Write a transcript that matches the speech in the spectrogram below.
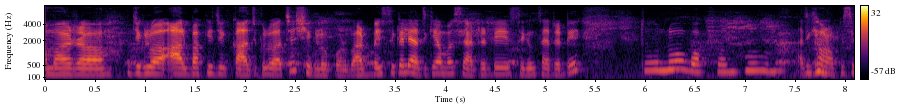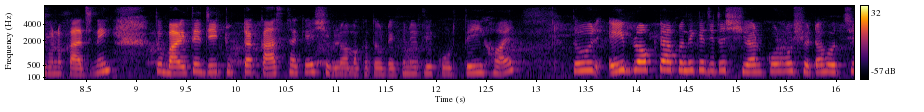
আমার যেগুলো আর বাকি যে কাজগুলো আছে সেগুলো করব। আর বেসিক্যালি আজকে আমার স্যাটারডে সেকেন্ড স্যাটারডে তো নো ওয়ার্ক ফ্রম হোম আজকে আমার অফিসে কোনো কাজ নেই। তো বাড়িতে যেই টুকটাক কাজ থাকে সেগুলো আমাকে তো ডেফিনেটলি করতেই হয়। তো এই ব্লগটা আপনাদেরকে যেটা শেয়ার করব সেটা হচ্ছে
